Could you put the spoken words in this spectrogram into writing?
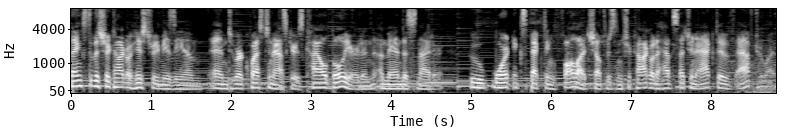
Thanks to the Chicago History Museum and to our question askers, Kyle Bulliard and Amanda Snyder, who weren't expecting fallout shelters in Chicago to have such an active afterlife.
